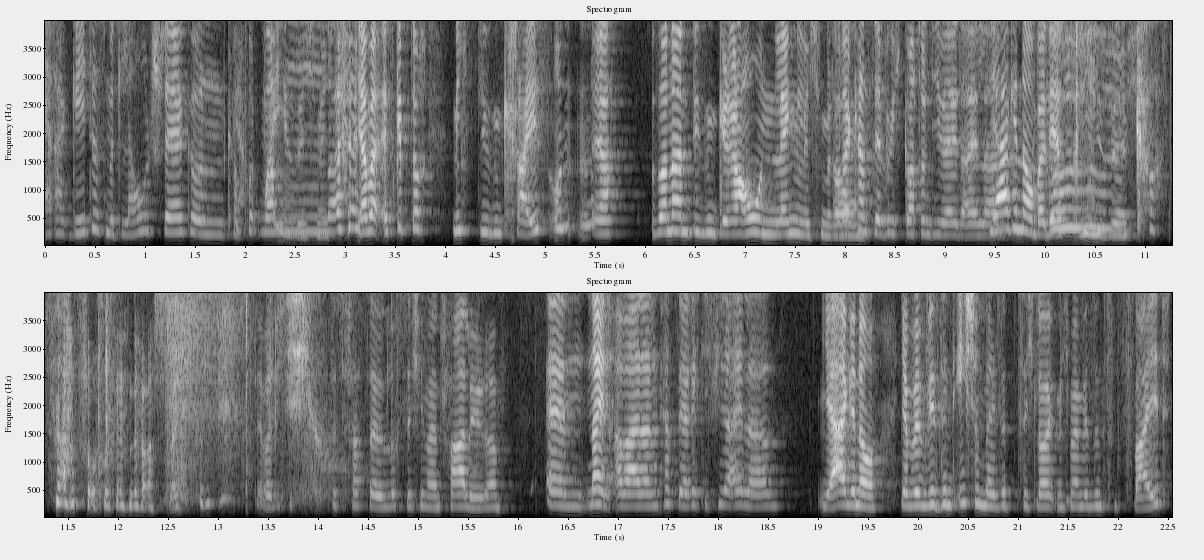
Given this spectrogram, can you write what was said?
Ja, da geht es mit Lautstärke und kaputt Weiß machen. ich nicht. Ja, aber es gibt doch nicht diesen Kreis unten, Ja, sondern diesen grauen, länglichen Raum. da kannst du ja wirklich Gott und die Welt einladen. ja, genau, weil der ist Oh riesig. Gott. Achso, der war schlecht. Der war richtig. Das ist fast so lustig wie mein Fahrlehrer. Ähm, nein, aber dann kannst du ja richtig viele einladen. Ja, genau. Ja, weil wir sind eh schon bei 70 Leuten. Ich meine, wir sind zu zweit.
